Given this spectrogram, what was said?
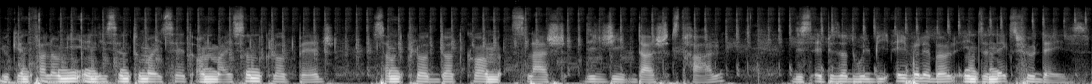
You can follow me and listen to my set on my SoundCloud page, soundcloud.com slash digi-stral. This episode will be available in the next few days.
